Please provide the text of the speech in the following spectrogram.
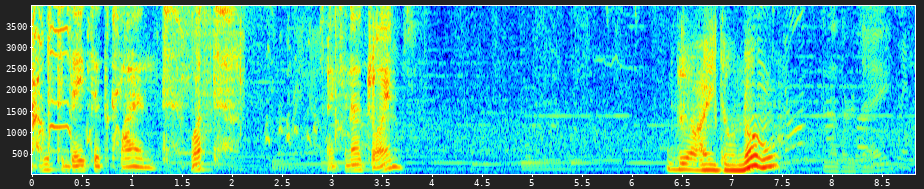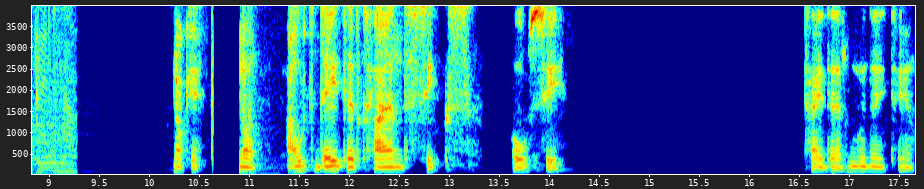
outdated client. What? I cannot join? I don't know. Okay. No. Outdated client 6 OC. Hi there, good day to you.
